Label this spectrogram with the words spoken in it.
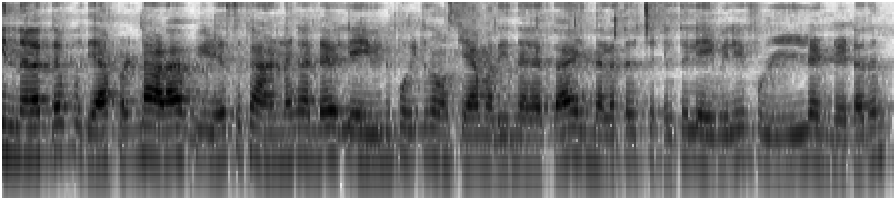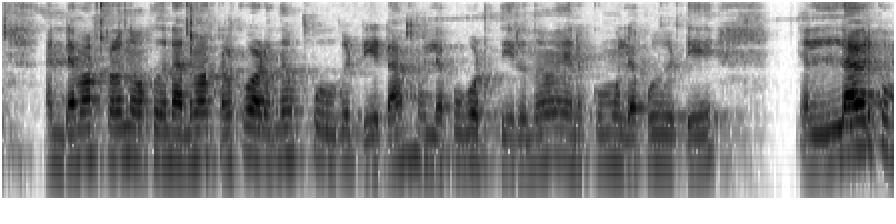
ഇന്നലത്തെ പുതിയാപ്പിളിന്റെ ആളെ വീഡിയോസ് കാണണമെങ്കിൽ എന്റെ ലൈവിൽ പോയിട്ട് നോക്കിയാൽ മതി. ഇന്നലത്തെ ഇന്നലത്തെ ഉച്ചക്കലത്തെ ലൈവിൽ ഫുള്ളുണ്ട് ഉണ്ട് അത് എന്റെ മക്കൾ നോക്കുന്നുണ്ട്. എന്റെ മക്കൾക്ക് അവിടെ പൂ കിട്ടിയിട്ടാ മുല്ലപ്പൂ കൊടുത്തിരുന്നു. എനിക്കും മുല്ലപ്പൂ കിട്ടി. എല്ലാവർക്കും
